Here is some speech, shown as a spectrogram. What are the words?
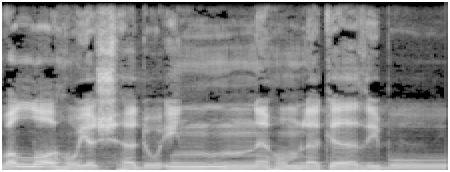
والله يشهد انهم لكاذبون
